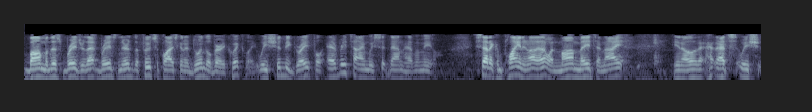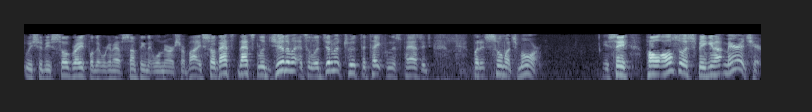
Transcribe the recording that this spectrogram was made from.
bombing this bridge or that bridge, then the food supply is going to dwindle very quickly. We should be grateful every time we sit down and have a meal. Instead of complaining, oh, that what mom made tonight, you know, that's we sh- we should be so grateful that we're going to have something that will nourish our bodies. So that's that's legitimate. It's a legitimate truth to take from this passage, but it's so much more. You see, Paul also is speaking about marriage here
